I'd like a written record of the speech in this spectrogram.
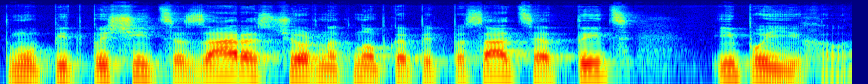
Тому підпишіться зараз. Чорна кнопка підписатися, тиць і поїхали.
